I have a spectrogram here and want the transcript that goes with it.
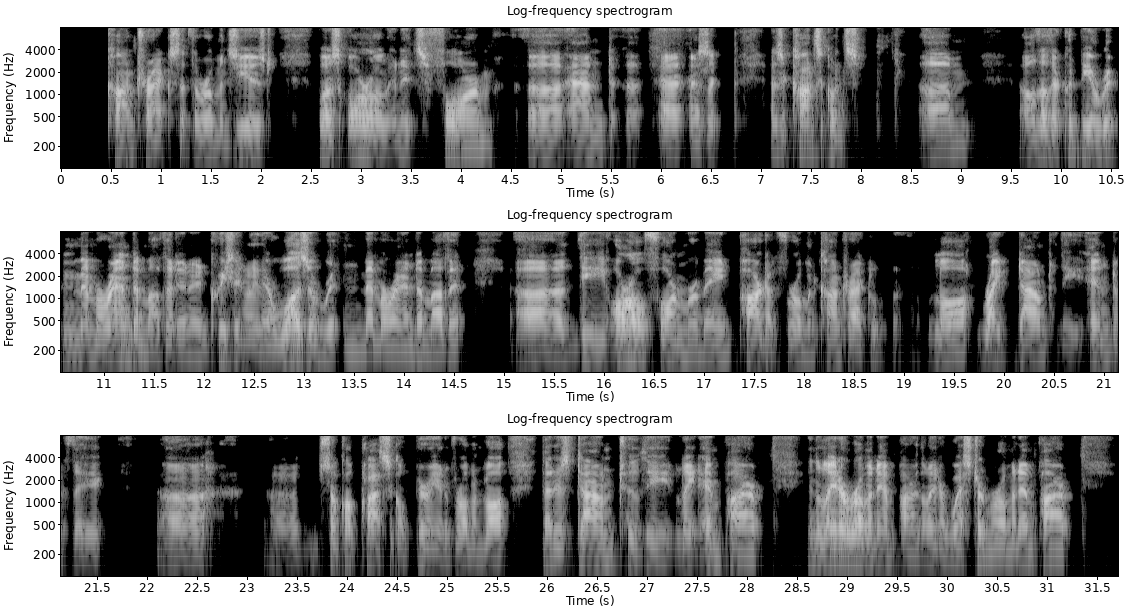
contracts that the Romans used, was oral in its form, uh, and uh, as a as a consequence. Um, although there could be a written memorandum of it, and increasingly there was a written memorandum of it, uh, the oral form remained part of Roman contract law right down to the end of the uh, uh, so-called classical period of Roman law, that is down to the late Empire. In the later Roman Empire, the later Western Roman Empire,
